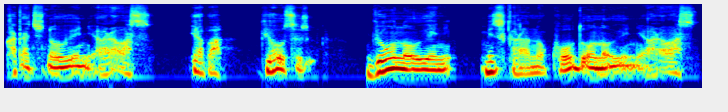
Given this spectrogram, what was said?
形の上に表すいわば行する行の上に自らの行動の上に表す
